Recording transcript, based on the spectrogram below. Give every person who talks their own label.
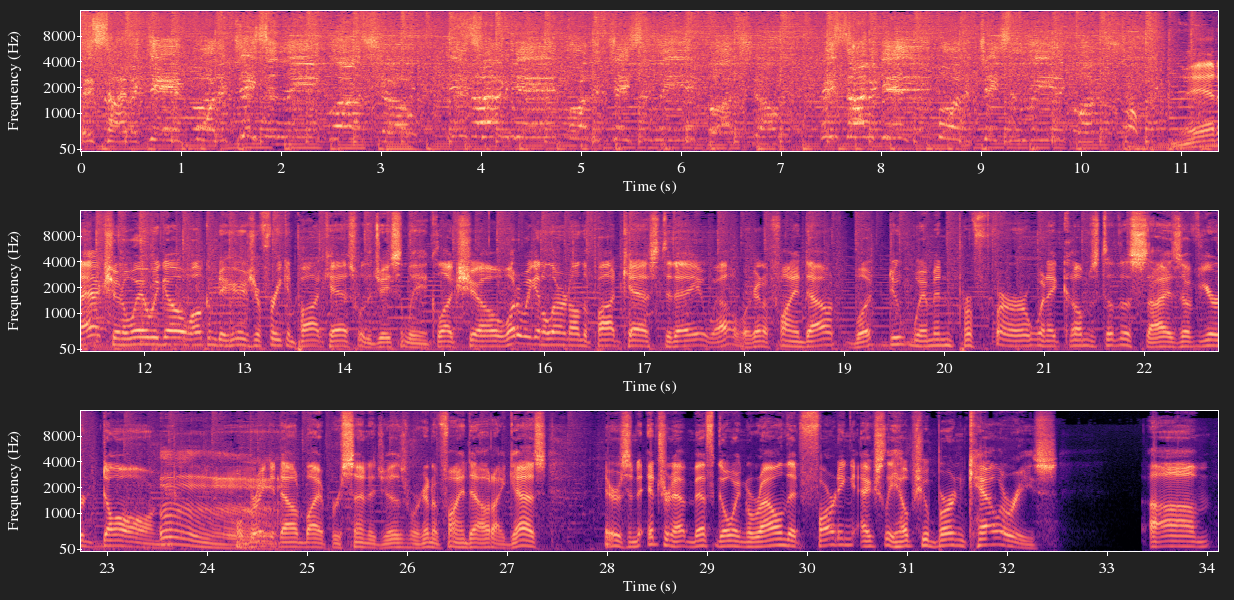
Speaker 1: It's time again for the Jason Lee and Clark Show. It's time again for the Jason Lee and Clark Show. It's time again for the Jason Lee and Clark Show.
Speaker 2: And action, away we go. Welcome to Here's Your Freaking Podcast with the Jason Lee and Cluck Show. What are we going to learn on the podcast today? Well, we're going to find out what do women prefer when it comes to the size of your dong. We'll break it hmm. down by percentages. We're going to find out, I guess, there's an internet myth going around that farting actually helps you burn calories. Um,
